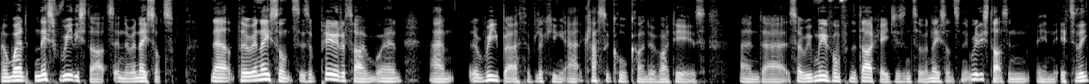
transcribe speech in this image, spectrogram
And when and this really starts in the Renaissance. Now, the Renaissance is a period of time when um, a rebirth of looking at classical kind of ideas. And uh, so we move on from the Dark Ages into the Renaissance, and it really starts in, in Italy.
